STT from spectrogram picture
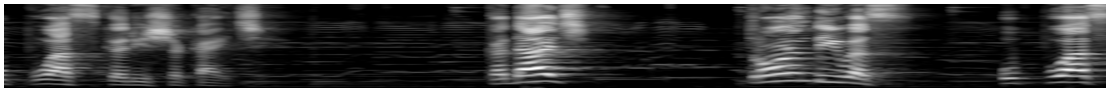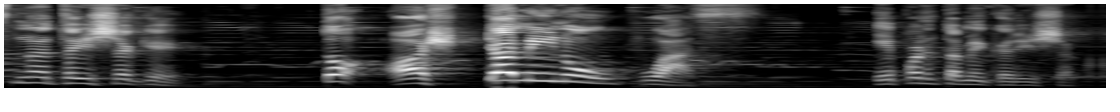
ઉપવાસ કરી શકાય છે. કદાચ ત્રણ દિવસ ઉપવાસ ન થઈ શકે, તો અષ્ટમીનો ઉપવાસ એ પણ તમે કરી શકો.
